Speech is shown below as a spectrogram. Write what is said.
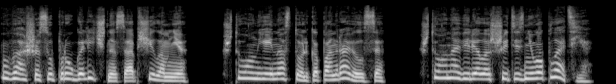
Ваша супруга лично сообщила мне, что он ей настолько понравился, что она велела сшить из него платье.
